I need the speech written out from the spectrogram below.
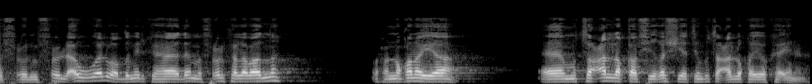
mafcuul. Mafcuul awal waa damiirka haada mafcuulka labaadna wuxuu noqonayaa mutacalaqa fii khashyatin ku tacalluqayo kaa'inana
